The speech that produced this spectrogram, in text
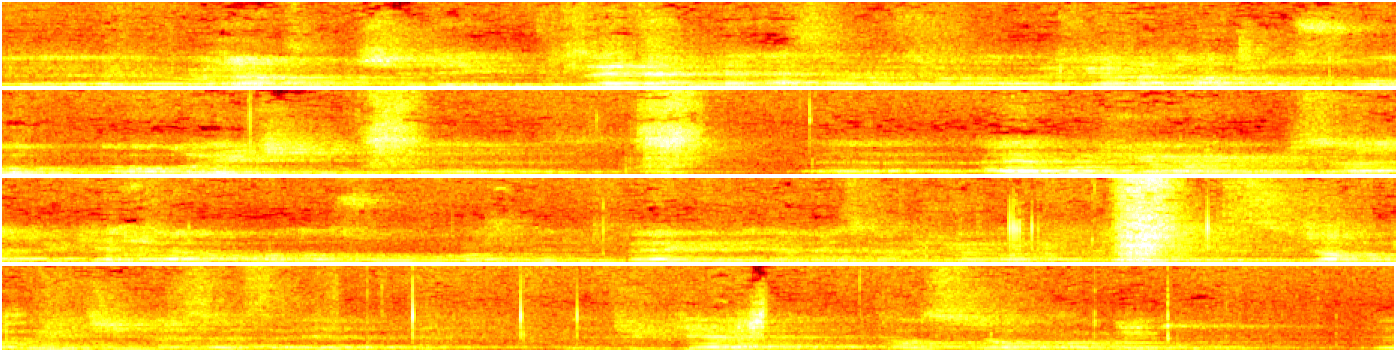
Ee, hocam şimdi kuzeyden gelen rüzgarlar, rüzgarlar daha çok soğuk olduğu için e, eğer bu rüzgarlar görürse Türkiye'de hava daha soğuk olabilir veya güneyden mesela rüzgarlar e, sıcak olduğu için mesela eğer e, Türkiye daha sıcak olabilir. E,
